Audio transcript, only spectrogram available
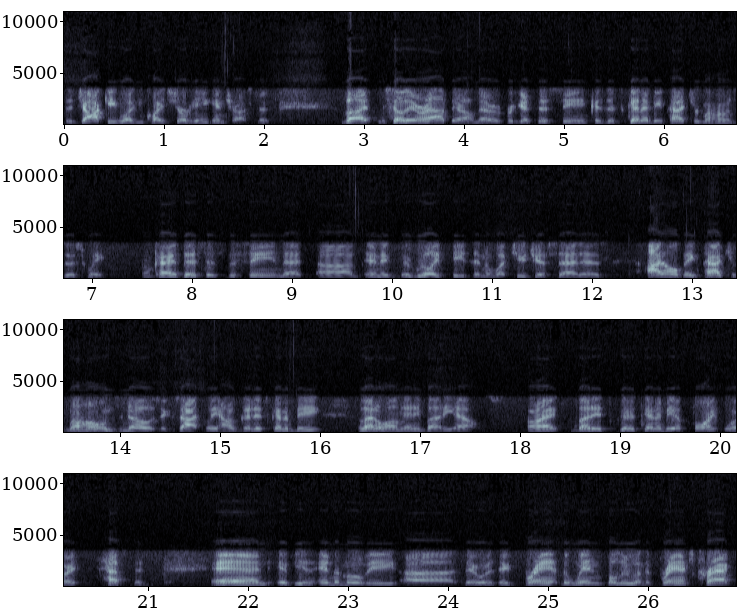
the jockey, wasn't quite sure he can trust it. But so they were out there. I'll never forget this scene because it's going to be Patrick Mahomes this week. Okay, this is the scene that, uh, and it, it really feeds into what you just said. Is I don't think Patrick Mahomes knows exactly how good it's going to be, let alone anybody else. All right, but it's there's going to be a point where it's tested. And if you, in the movie, uh, there was a branch, the wind blew and the branch cracked,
